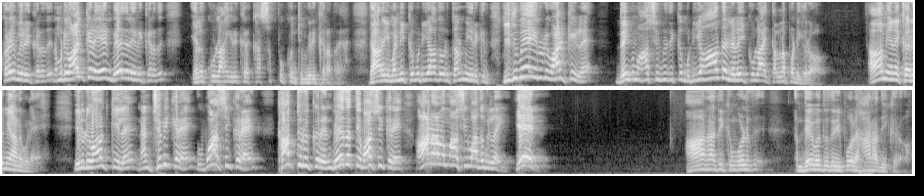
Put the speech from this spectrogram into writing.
குறைவு இருக்கிறது நம்முடைய வாழ்க்கையில் ஏன் வேதனை இருக்கிறது? எனக்குள்ளாக இருக்கிற கசப்பு கொஞ்சம் இருக்கிறது. யாரையும் மன்னிக்க முடியாத ஒரு தன்மை இருக்குது. இதுவே என்னுடைய வாழ்க்கையில் தெய்வம் ஆசீர்வதிக்க முடியாத நிலைக்குள்ளாய் தள்ளப்படுகிறோம். ஆம் எனக்கு அருமையானவளே என்னுடைய வாழ்க்கையில் நான் ஜெபிக்கிறேன் வாசிக்கிறேன் காத்திருக்கிறேன் வேதத்தை வாசிக்கிறேன் ஆனாலும் ஆசீர்வாதம் இல்லை. ஏன்? ஆராதிக்கும் பொழுது நம் தேவதூதனை போல ஆராதிக்கிறோம்.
